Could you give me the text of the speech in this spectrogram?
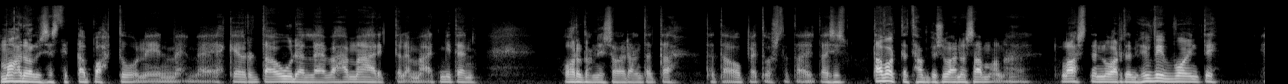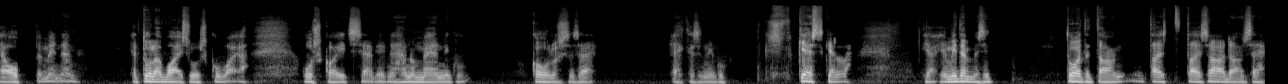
mahdollisesti tapahtuu, niin me, me ehkä joudutaan uudelleen vähän määrittelemään, että miten organisoidaan tätä, tätä opetusta. Tai, tai siis tavoitteethan pysyvät aina samana. Lasten, nuorten hyvinvointi ja oppiminen ja tulevaisuuskuva ja usko itseään, niin nehän on meidän niin kuin, koulussa se ehkä se niin kuin, keskellä. Ja, ja miten me sitten tuotetaan tai, tai saadaan se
